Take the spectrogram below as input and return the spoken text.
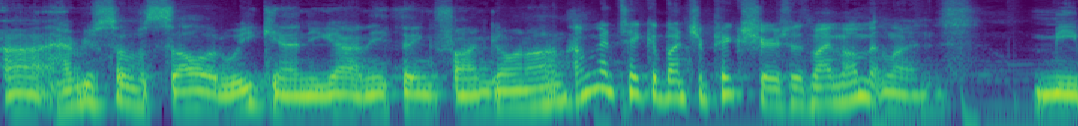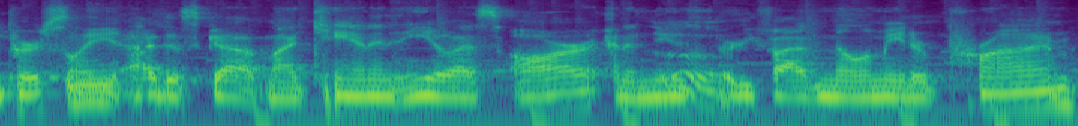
uh, have yourself a solid weekend. You got anything fun going on? I'm going to take a bunch of pictures with my moment lens me personally, I just got my Canon EOS R and a new Ooh. 35 millimeter prime.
